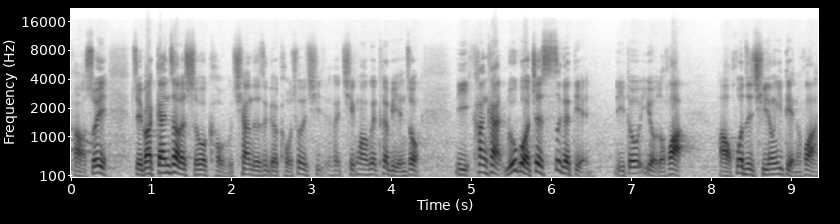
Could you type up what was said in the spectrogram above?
好，所以嘴巴干燥的时候，口腔的这个口臭的情情况会特别严重。你看看，如果这四个点你都有的话。好，或者其中一点的话，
